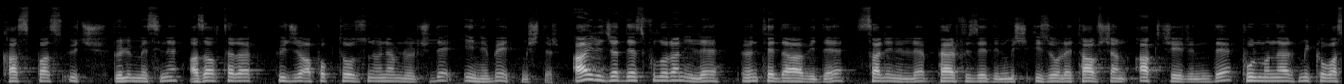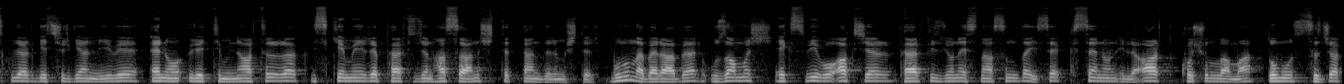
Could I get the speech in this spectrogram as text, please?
kaspas 3 bölünmesini azaltarak hücre apoptozunu önemli ölçüde inhibe etmiştir. Ayrıca desfloran ile ön tedavide salin ile perfüze edilmiş izole tavşan akciğerinde pulmoner mikrovasküler geçirgenliği ve NO üretimini artırarak iskemi reperfüzyon hasarını şiddetlendirmiştir. Bununla beraber uzamış ex vivo akciğer perfüzyonu esnasında ise ksenon ile art koşullama, domuz sıcak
